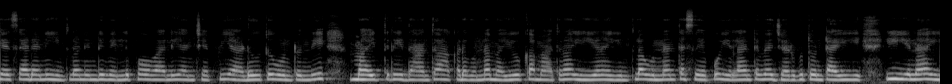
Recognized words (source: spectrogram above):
చేశాడని ఇంట్లో నుండి వెళ్ళిపోవాలి అని చెప్పి అడుగుతూ ఉంటుంది మైత్రి. దాంతో అక్కడ ఉన్న మయూక మాత్రం ఈయన ఇంట్లో ఉన్నంతసేపు ఇలాంటివే జరుగుతుంటాయి. ఈయన ఈ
